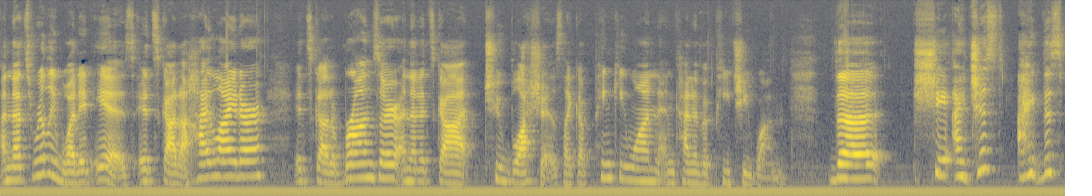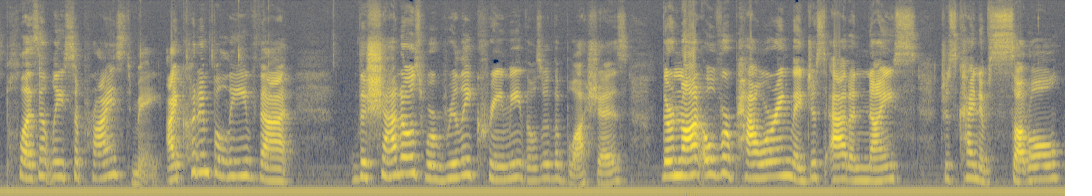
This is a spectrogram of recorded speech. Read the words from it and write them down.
and that's really what it is. It's got a highlighter, it's got a bronzer, and then it's got two blushes, like a pinky one and kind of a peachy one. The shade, I just, I this pleasantly surprised me. I couldn't believe that the shadows were really creamy. Those are the blushes. They're not overpowering. They just add a nice, just kind of subtle,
